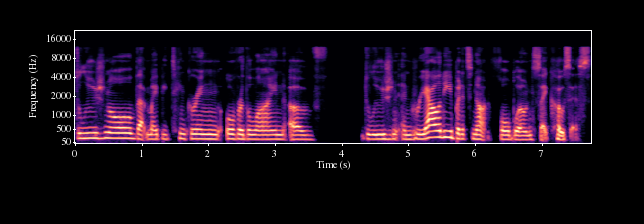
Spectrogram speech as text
delusional, that might be tinkering over the line of delusion and reality, but it's not full blown psychosis.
